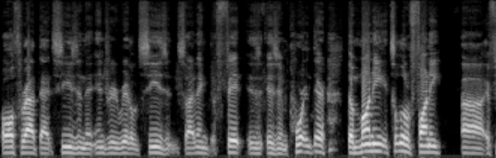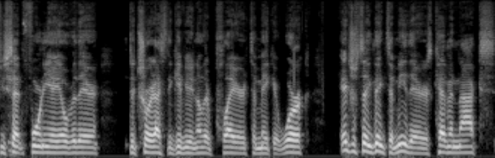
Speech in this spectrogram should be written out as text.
all throughout that season, the injury riddled season. So I think the fit is, is important there. The money, it's a little funny. Uh, if you sent Fournier over there, Detroit has to give you another player to make it work. Interesting thing to me there is Kevin Knox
